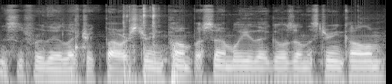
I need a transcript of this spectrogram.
This is for the electric power steering pump assembly that goes on the steering column.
